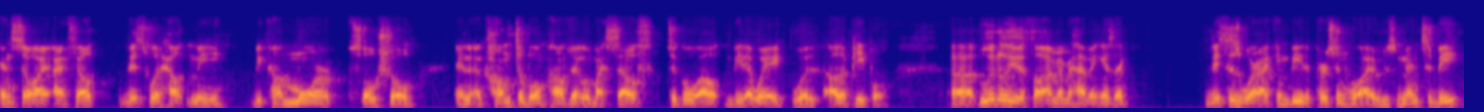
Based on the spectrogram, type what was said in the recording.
and so I, I felt this would help me become more social and comfortable and confident with myself to go out and be that way with other people. Uh, literally, the thought I remember having is like, this is where I can be the person who I was meant to be,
